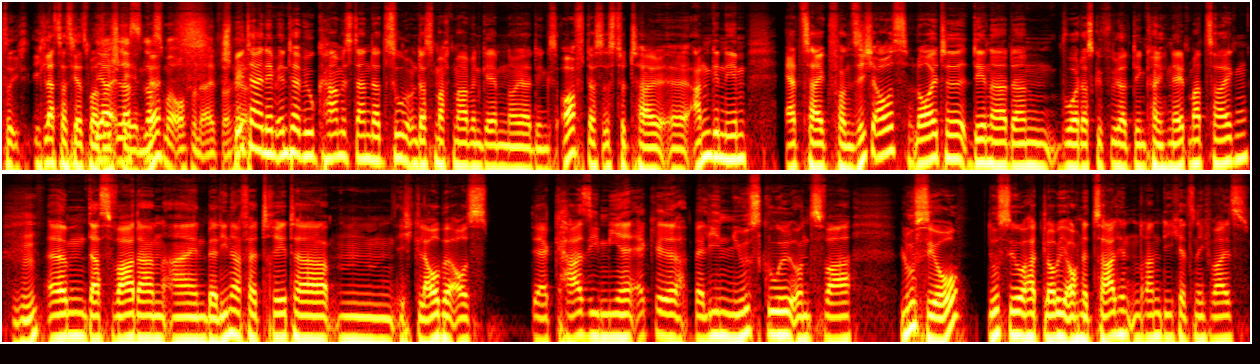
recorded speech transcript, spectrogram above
so ich, ich lasse das jetzt mal ja, so stehen. lass, ne? lass mal offen einfach. Später in dem Interview kam es dann dazu, und das macht Marvin Game neuerdings oft, das ist total äh, angenehm. Er zeigt von sich aus Leute, denen er dann, wo er das Gefühl hat, den kann ich Nate mal zeigen. Ähm, das war dann ein Berliner Vertreter, mh, ich glaube aus der Casimir-Ecke Berlin New School, und zwar Lucio. Lucio hat, glaube ich, auch eine Zahl hinten dran, die ich jetzt nicht weiß.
